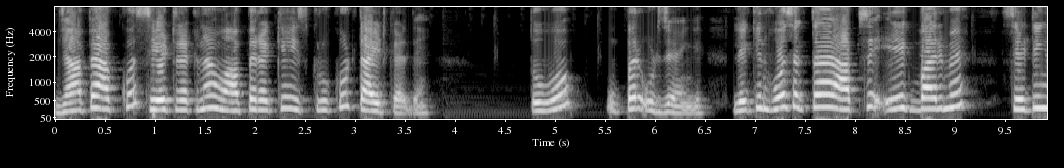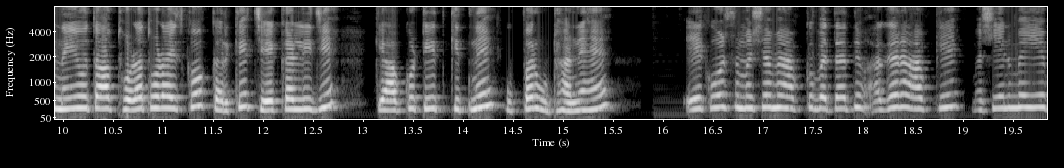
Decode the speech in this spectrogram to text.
जहाँ पे आपको सेट रखना वहाँ पे रख के स्क्रू को टाइट कर दें तो वो ऊपर उठ जाएँगे। लेकिन हो सकता है आपसे एक बार में सेटिंग नहीं हो तो आप थोड़ा थोड़ा इसको करके चेक कर लीजिए कि आपको टीथ कितने ऊपर उठाने हैं। एक और समस्या मैं आपको बताती हूँ, अगर आपके मशीन में ये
